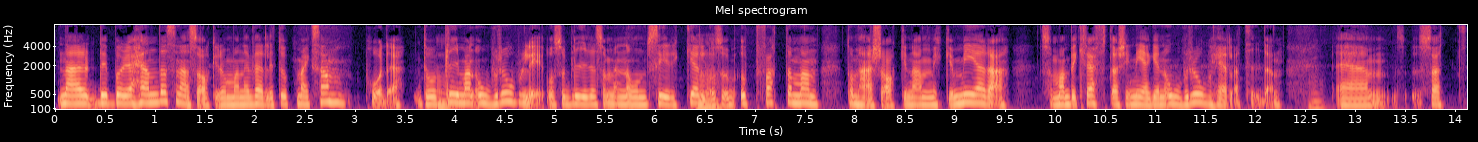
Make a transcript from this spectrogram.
när det börjar hända sådana saker och man är väldigt uppmärksam på det, då mm. blir man orolig och så blir det som en ond cirkel mm. och så uppfattar man de här sakerna mycket mera. Så man bekräftar sin egen oro hela tiden. Mm. Eh, så att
